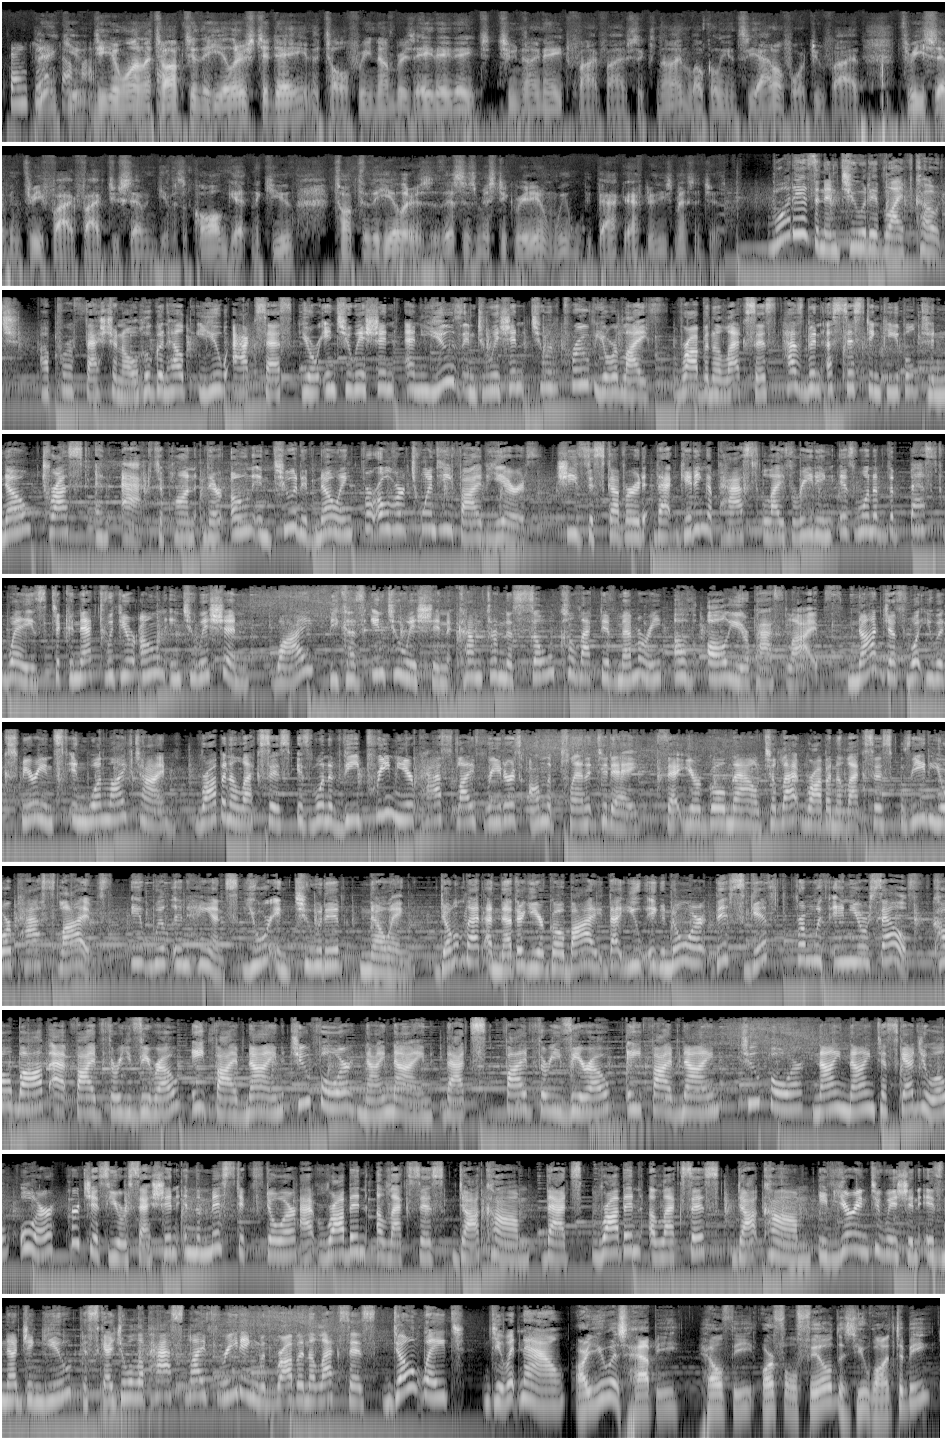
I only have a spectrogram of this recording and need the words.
Thank you. Thank so you. much. Do you want to talk to the healers today? The toll free number is 888 298 5569. Locally in Seattle, 425 373 5527. Give us a call, get in the queue, talk to the healers. This is Mystic Radio, and we will be back after these messages. What is an intuitive life coach? A professional who can help you access your intuition and use intuition to improve your life. Robin Alexis has been assisting people to know, trust, and act upon their own intuitive knowing for over 25 years. She's discovered that getting a past life reading is one of the best ways to connect with your own intuition. Why? Because intuition comes from the soul collective memory of all your past lives, not just what you experienced in one lifetime. Robin Alexis is one of the premier past life readers on the planet today. Set your goal now to let Robin Alexis read your past lives. It will enhance your intuitive knowing. Don't let another year go by that you ignore this gift from within yourself. Call Bob at 530-859-2499. That's 530-859-2499 to schedule or purchase your session in the Mystic Store at robinalexis.com. That's robinalexis.com. If your intuition is nudging you to schedule a past life reading with Robin Alexis, don't wait. Do it now. Are you as happy, healthy, or fulfilled as you want to be?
